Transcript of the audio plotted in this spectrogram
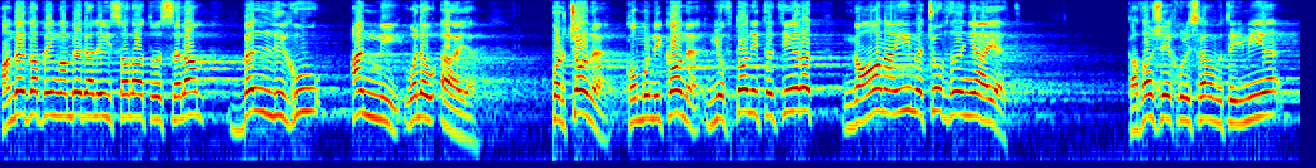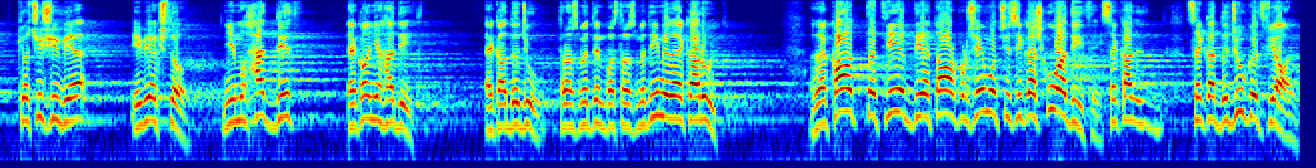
Andaj tha pejgamberi alejhi salatu ves selam bellighu anni walau aya. Përçone, komunikone, njoftoni të tjerët nga ana ime qoftë edhe një ajet. Ka thënë Sheikhul Islam ibn Taymija, kjo qysh i bie, i bie kështu. Një muhaddith e ka një hadith. E ka dëgju, transmetim pas transmetimi dhe e ka rujt. Dhe ka të tjerë dijetarë për shembull që s'i ka shku hadithi, s'e ka s'e ka dëgju këtë fjalë.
